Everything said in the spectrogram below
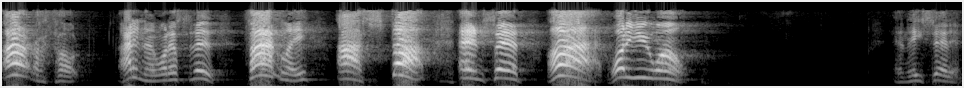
I, I thought, I didn't know what else to do. Finally, I stopped and said, All right, what do you want? And he said, If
